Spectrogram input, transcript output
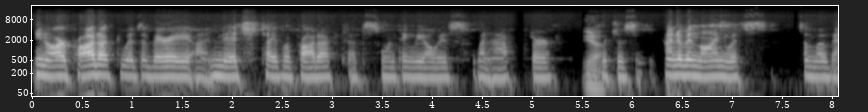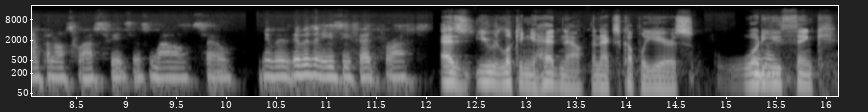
you know, our product was a very uh, niche type of product. That's one thing we always went after, Yeah. which is kind of in line with some of Amphenol's philosophies as well. So it was it was an easy fit for us. As you're looking ahead now, the next couple of years, what do Mhm. you think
